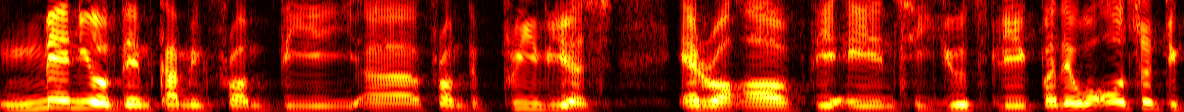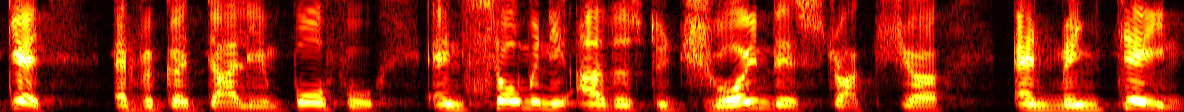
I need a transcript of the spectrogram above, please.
many of them coming from the uh, from the previous era of the ANC Youth League, but they were also to get Advocate Dali Mpofu and so many others to join their structure and maintain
